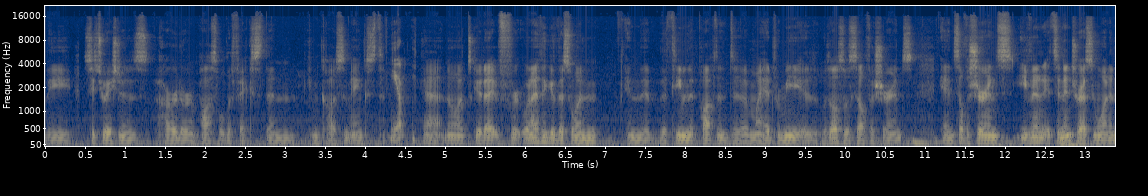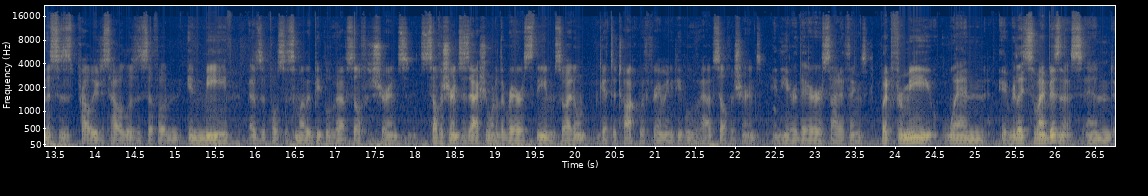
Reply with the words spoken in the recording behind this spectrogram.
the situation is hard or impossible to fix, then it can cause some angst. Yep. Yeah, no, it's good. I for, when I think of this one, and the the theme that popped into my head for me is, was also self assurance. And self assurance, even it's an interesting one, and this is probably just how it lives itself out in, in me, as opposed to some other people who have self assurance. Self assurance is actually one of the rarest themes, so I don't get to talk with very many people who have self assurance and hear their side of things. But for me, when it relates to my business, and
